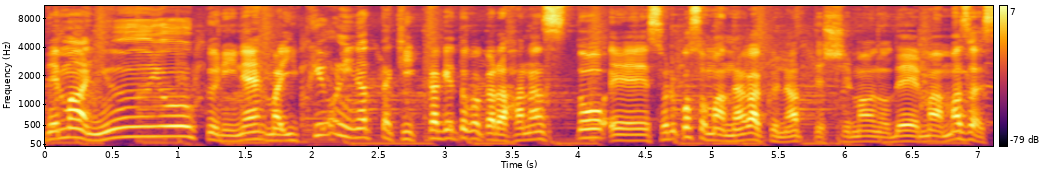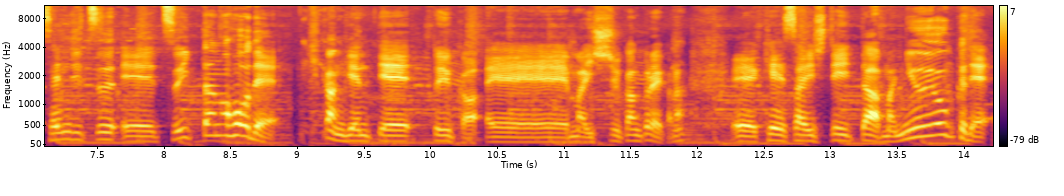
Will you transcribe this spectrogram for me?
でまあニューヨークにね、まあ、行くようになったきっかけとかから話すと、えー、それこそまあ長くなってしまうので、まあ、まずは先日、えー、ツイッターの方で期間限定というか、えーまあ、1週間くらいかな、えー、掲載していた、まあ、ニューヨークで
